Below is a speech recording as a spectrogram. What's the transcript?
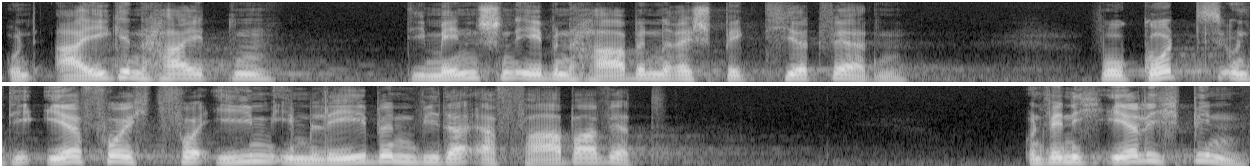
und Eigenheiten, die Menschen eben haben, respektiert werden. Wo Gott und die Ehrfurcht vor ihm im Leben wieder erfahrbar wird. Und wenn ich ehrlich bin,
